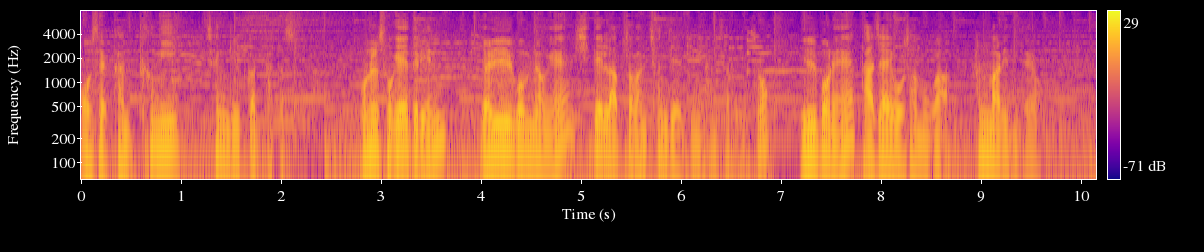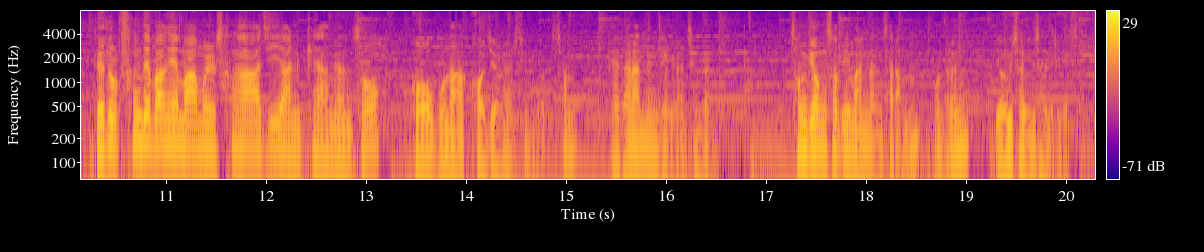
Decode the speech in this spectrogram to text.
어색한 틈이 생길 것 같았습니다. 오늘 소개해드린 17명의 시대를 앞서간 천재 중에 한 사람이죠. 일본의 다자이 오사무가 한 말인데요. 되도록 상대방의 마음을 상하지 않게 하면서 거부나 거절할 수 있는 것도 참 대단한 능력이라는 생각이 듭니다. 성경섭이 만난 사람, 오늘은 여기서 인사드리겠습니다.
